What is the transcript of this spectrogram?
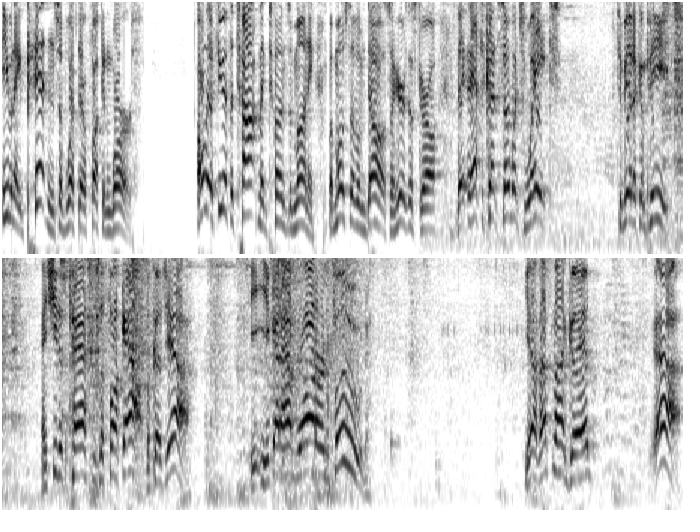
even a pittance of what they're fucking worth. Only a few at the top make tons of money, but most of them don't. So here's this girl. They, they have to cut so much weight to be able to compete. And she just passes the fuck out because, yeah, y- you gotta have water and food. Yeah, that's not good. Yeah.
